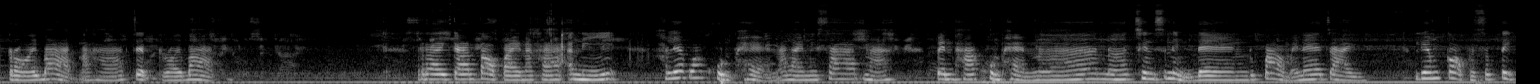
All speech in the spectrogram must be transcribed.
700บาทนะคะ700บาท รายการต่อไปนะคะ อันนี้เขาเรียกว่าขุนแผนอะไรไม่ทราบนะ เป็นพระขุนแผนเนื้อเนื้อชิ้นสนิมแดงหรือเปล่าไม่แน่ใจเลี่ยมกรอบพลาสติก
